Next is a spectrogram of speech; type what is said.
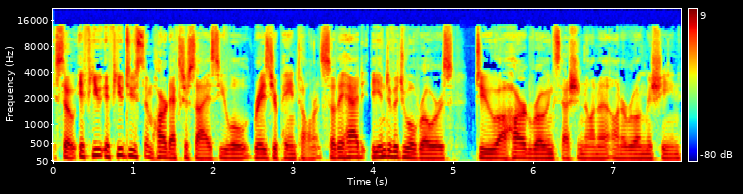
so if you if you do some hard exercise, you will raise your pain tolerance. So they had the individual rowers do a hard rowing session on a on a rowing machine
